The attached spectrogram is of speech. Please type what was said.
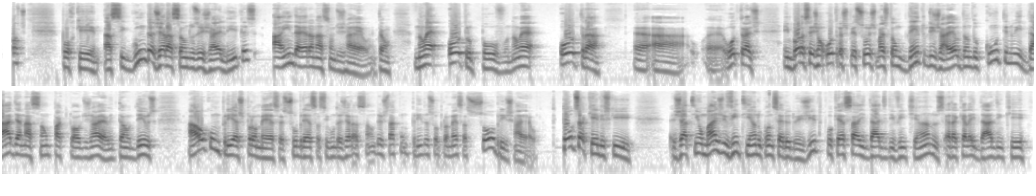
porque a segunda geração dos israelitas ainda era a nação de Israel. Então, não é outro povo, não é outra, é, é, outras, embora sejam outras pessoas, mas estão dentro de Israel, dando continuidade à nação pactual de Israel. Então, Deus, ao cumprir as promessas sobre essa segunda geração, Deus está cumprindo a sua promessa sobre Israel. Todos aqueles que já tinham mais de 20 anos quando saíram do Egito, porque essa idade de 20 anos era aquela idade em que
